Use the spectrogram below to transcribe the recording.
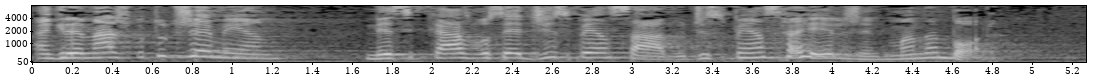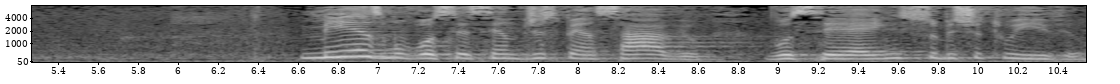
A engrenagem fica tudo gemendo. Nesse caso, você é dispensável. Dispensa ele, gente. Manda embora. Mesmo você sendo dispensável, você é insubstituível.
